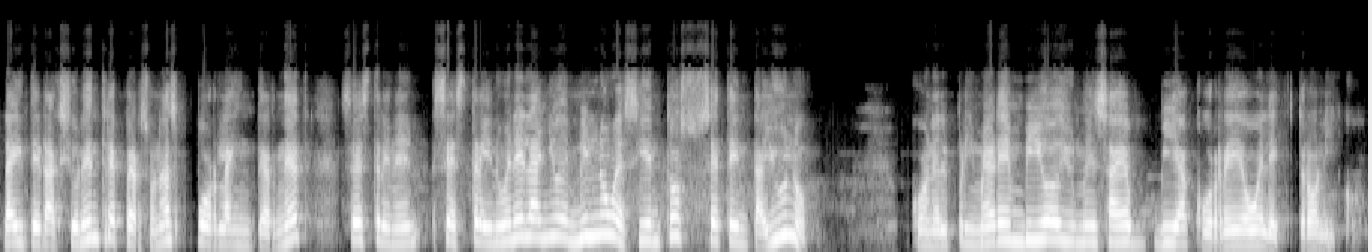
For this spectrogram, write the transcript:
la interacción entre personas por la Internet se, se estrenó en el año de 1971 con el primer envío de un mensaje vía correo electrónico.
